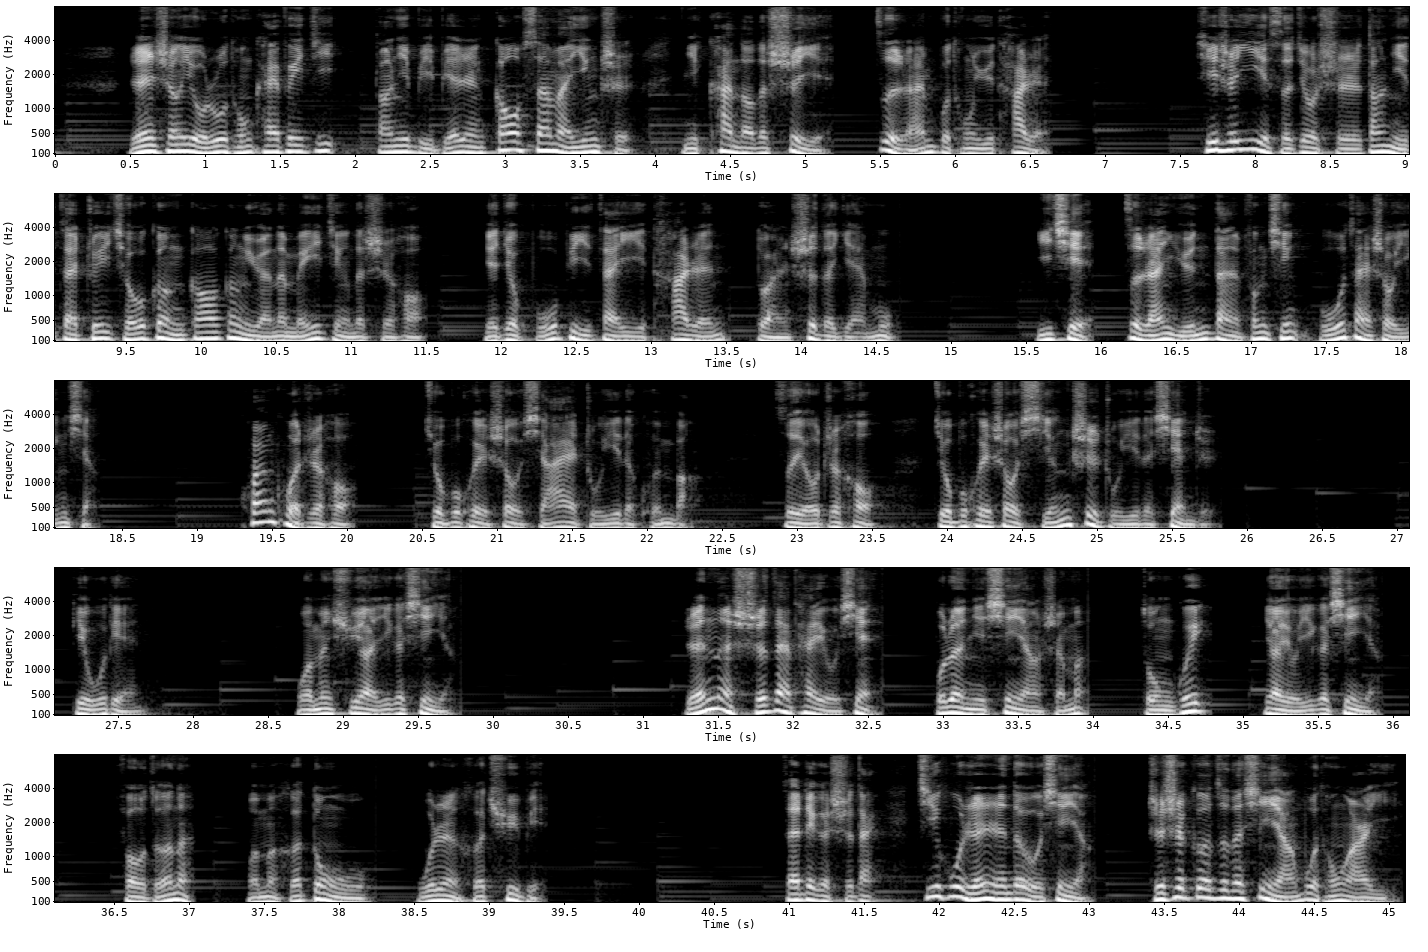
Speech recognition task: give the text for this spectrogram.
人生又如同开飞机，当你比别人高三万英尺，你看到的视野自然不同于他人。其实意思就是，当你在追求更高更远的美景的时候，也就不必在意他人短视的眼目，一切自然云淡风轻，不再受影响。宽阔之后，就不会受狭隘主义的捆绑；自由之后，就不会受形式主义的限制。第五点，我们需要一个信仰。人呢实在太有限，不论你信仰什么，总归要有一个信仰，否则呢，我们和动物无任何区别。在这个时代，几乎人人都有信仰，只是各自的信仰不同而已。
